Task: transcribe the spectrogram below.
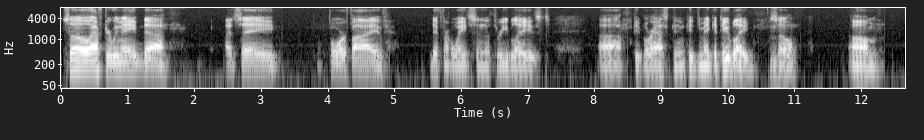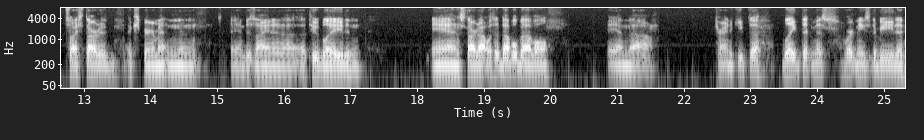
So after we made, uh, I'd say four or five different weights in the three blades, uh, people were asking, could you make a two blade? Mm-hmm. So, um, so I started experimenting and and designing a, a two blade and and start out with a double bevel and uh, trying to keep the blade thickness where it needs to be to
